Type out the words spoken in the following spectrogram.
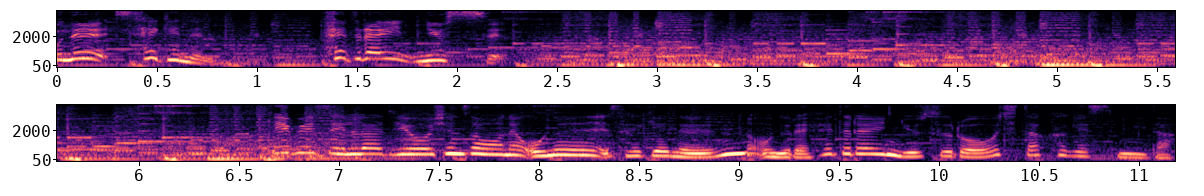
오늘 세계는 헤드라인 뉴스. KBS 일라디오 신성원의 오늘 세계는 오늘의 헤드라인 뉴스로 시작하겠습니다.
